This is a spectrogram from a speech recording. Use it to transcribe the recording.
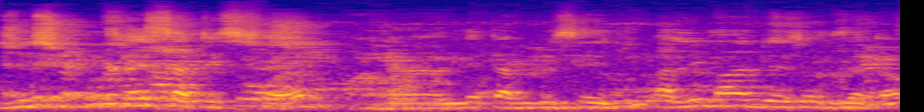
je suis très satisfait de séjour. À l'image des autres étapes,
